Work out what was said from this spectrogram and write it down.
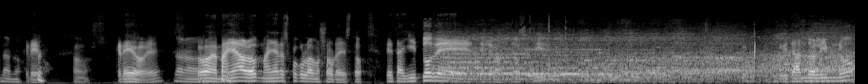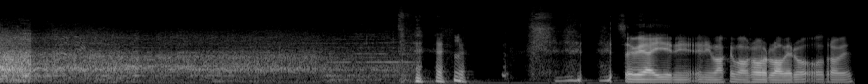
No, no. Creo, vamos, creo, ¿eh? mañana, mañana especulamos sobre esto. Detallito de, de Lewandowski gritando el himno. Se ve ahí en, imagen, vamos a verlo a ver otra vez.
